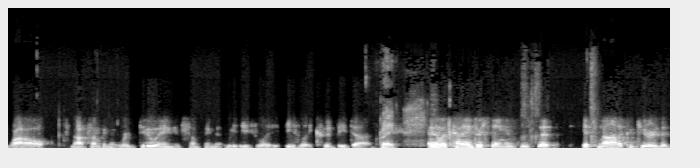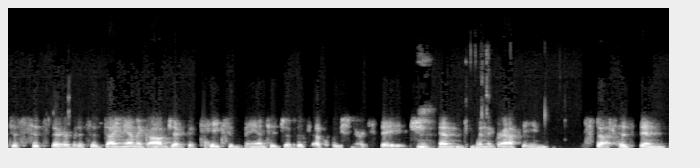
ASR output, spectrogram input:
while it's not something that we're doing, it's something that we easily easily could be done. Right. And then what's kind of interesting is, is that it's not a computer that just sits there, but it's a dynamic object that takes advantage of this evolutionary stage. Mm. And when the graphene stuff has been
